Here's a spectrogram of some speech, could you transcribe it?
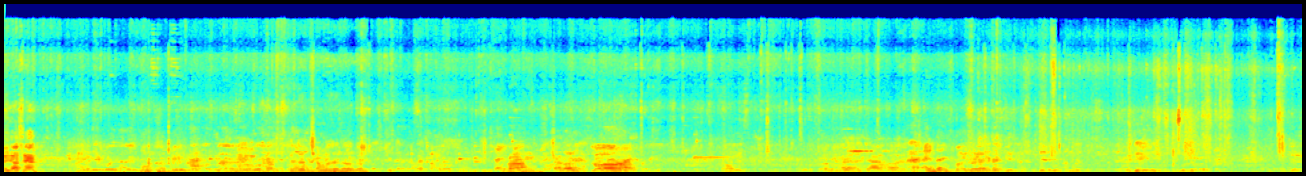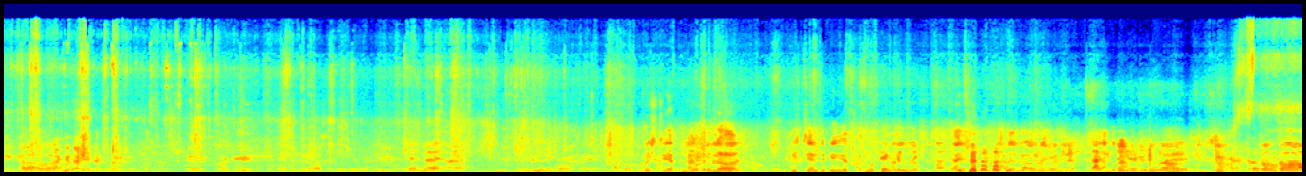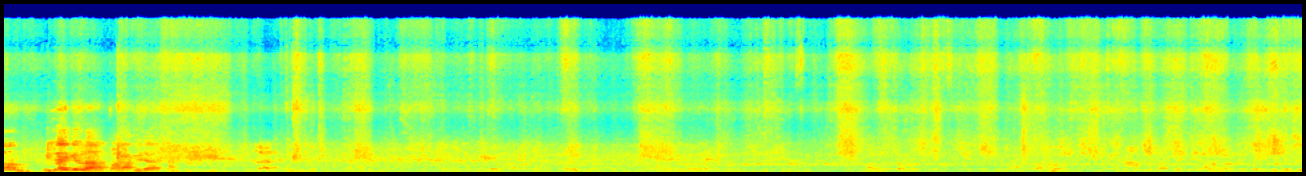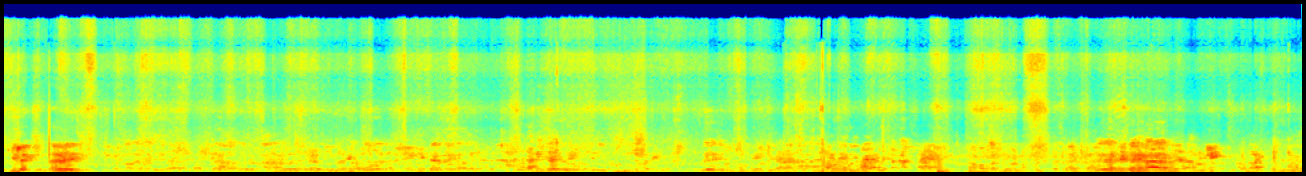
এই আসেন এটা হচ্ছে আমাদের লোগান মিষ্টি এত না করলে হয়। মিষ্টি আনতে কে গেছে মূর্তি না গেছে? চন্দন বুঝলাই গেলা কি লেখ এই Thank you.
